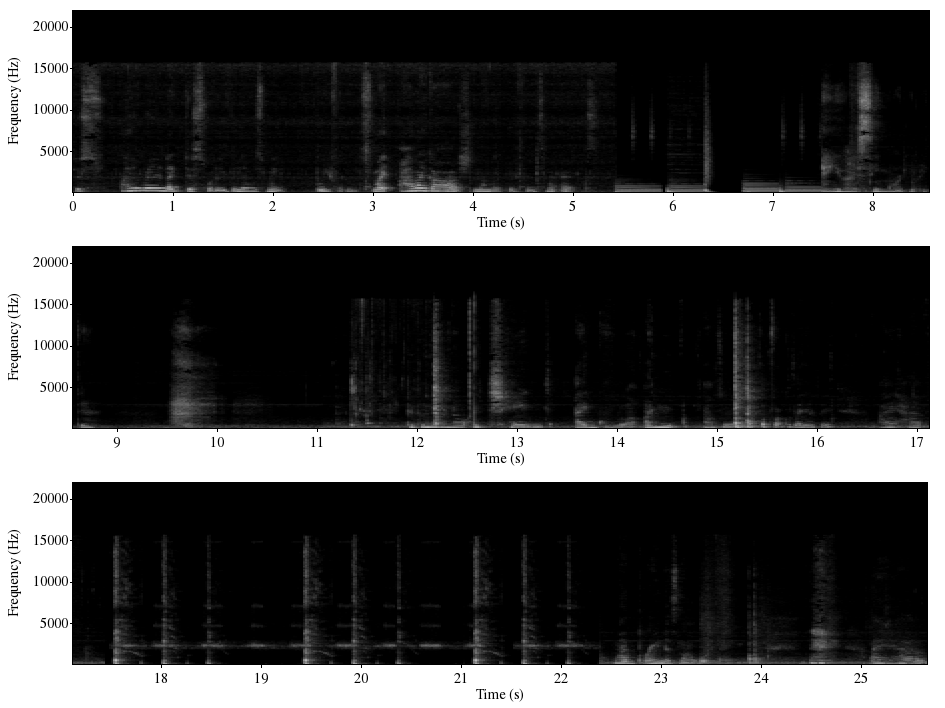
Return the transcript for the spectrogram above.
This, I really like this one, even though it's my boyfriend's. My, oh my gosh, not my boyfriend's, my ex. You guys see Marty right there? People need to know I changed. I grew up. I'm. I was, what the fuck was I gonna say? I have. My brain is not working. I have.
